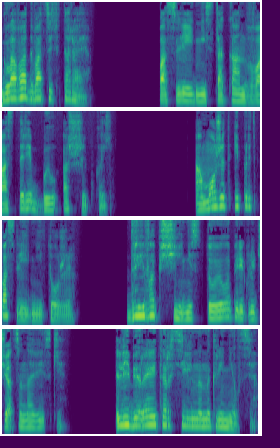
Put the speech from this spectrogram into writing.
Глава двадцать вторая. Последний стакан в Астере был ошибкой. А может, и предпоследний тоже. Да и вообще не стоило переключаться на виски. Либерейтер сильно накренился.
